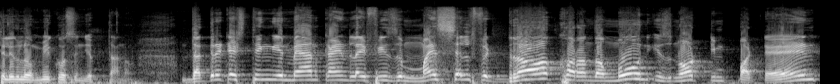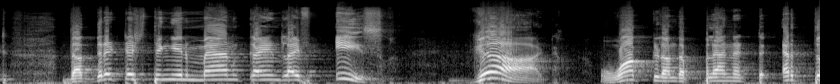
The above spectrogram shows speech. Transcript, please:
తెలుగులో మీకోసం చెప్తాను. The greatest thing in mankind life is myself drove car on the moon is not important. The greatest thing in mankind life is God. Walked on the planet earth.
